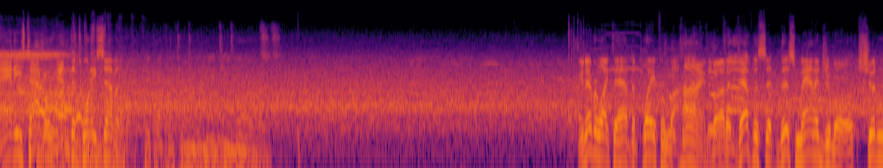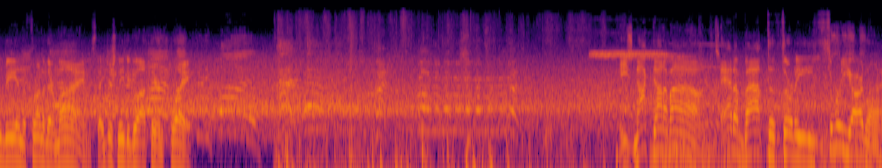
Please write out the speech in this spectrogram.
And he's tackled at the 27. You never like to have to play from behind, but a deficit this manageable shouldn't be in the front of their minds. They just need to go out there and play. He's knocked out of bounds at about the 33-yard line.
